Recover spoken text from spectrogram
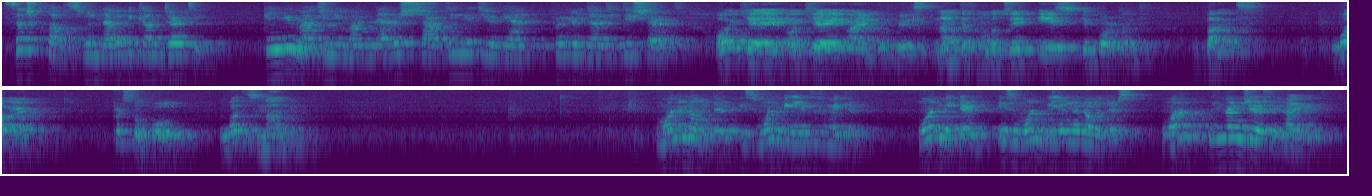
Such cloths will never become dirty. Can you imagine your mom never shouting at you again for your dirty t-shirt? Okay, okay, I am convinced. Nanotechnology is important. But why? First of all, what is nano? One nanometer is one billionth of a meter. One meter is one billion nanometers. One with nine zeros behind it.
